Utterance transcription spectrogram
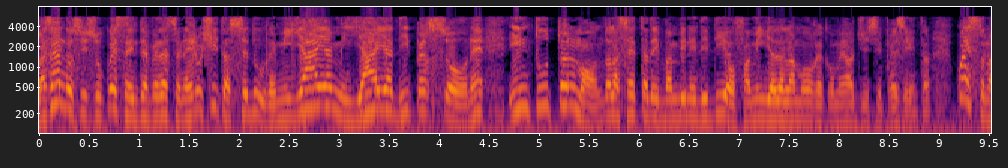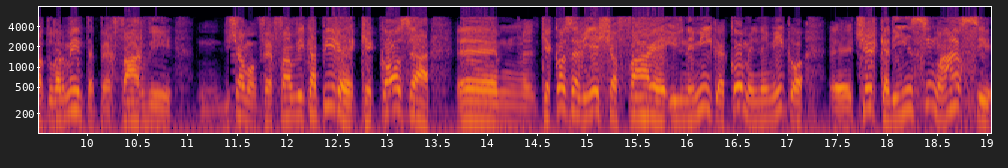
basandosi su questa interpretazione, è riuscito a sedurre migliaia e migliaia di persone in tutto il mondo, la setta dei bambini di Dio, famiglia dell'amore come oggi si presentano. Questo naturalmente per farvi, diciamo, per farvi capire che cosa, eh, che cosa, riesce a fare il nemico e come il nemico eh, cerca di insinuarsi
